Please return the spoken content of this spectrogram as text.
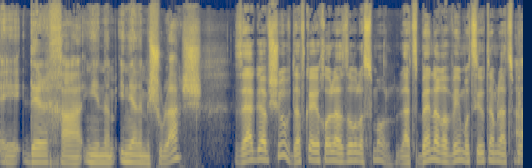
אה, דרך העניין, העניין המשולש. זה אגב, שוב, דווקא יכול לעזור לשמאל. לעצבן ערבים, הוציא אותם להצביע.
